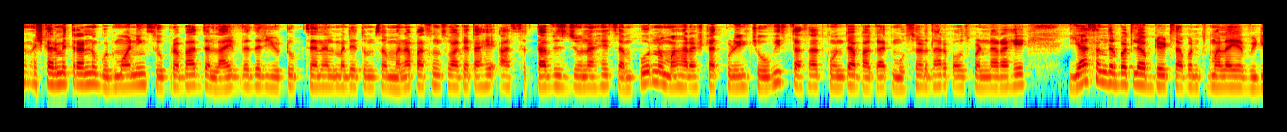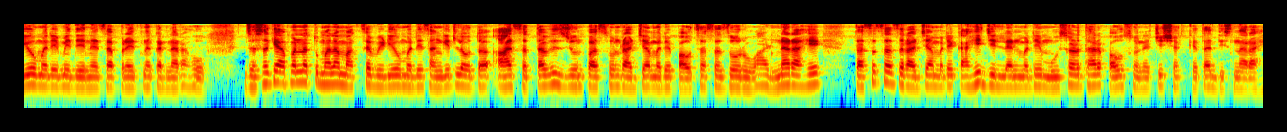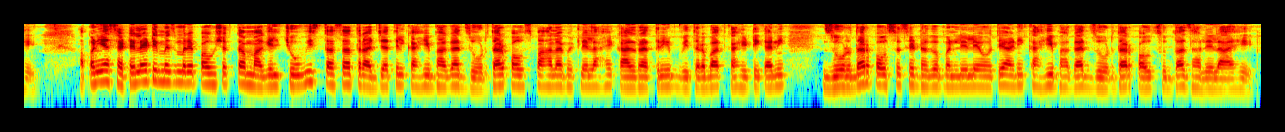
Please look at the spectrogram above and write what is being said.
नमस्कार मित्रांनो good morning सुप्रभात. द लाईव्ह वेदर यूट्यूब चॅनलमध्ये तुमचं मनापासून स्वागत आहे. आज सत्तावीस जून आहे. संपूर्ण महाराष्ट्रात पुढील चोवीस तासात कोणत्या भागात मुसळधार पाऊस पडणार आहे? या संदर्भातले अपडेट्स आपण तुम्हाला या व्हिडिओमध्ये मी देण्याचा प्रयत्न करणार आहोत. जसं की आपण ना तुम्हाला मागच्या व्हिडिओमध्ये सांगितलं होतं आज सत्तावीस जूनपासून राज्यामध्ये पावसाचा जोर वाढणार आहे. तसंच आज राज्यामध्ये काही जिल्ह्यांमध्ये मुसळधार पाऊस होण्याची शक्यता दिसणार आहे. आपण या सॅटेलाईट इमेजमध्ये पाहू शकता मागील चोवीस तासात राज्यातील काही भागात जोरदार पाऊस पाहायला भेटलेला आहे. काल रात्री विदर्भात काही ठिकाणी जोरदार पावसाचे ढग बनलेले होते आणि काही भागात जोरदार पाऊससुद्धा झालेला आहे.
